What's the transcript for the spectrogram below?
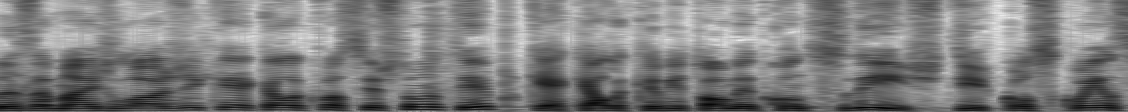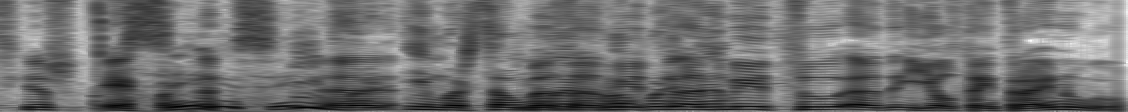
mas a mais lógica é aquela que vocês estão a ter, porque é aquela que habitualmente, quando se diz ter consequências, é Sim, sim. Uh, e, Marcelo mas não é admito, propriamente... admito, e ele tem treino,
